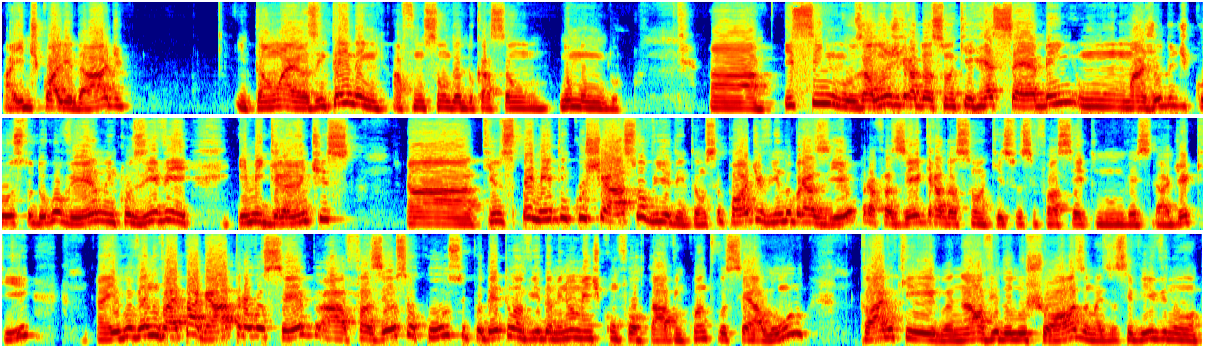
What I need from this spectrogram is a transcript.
a ir de qualidade. Então, é, elas entendem a função da educação no mundo. Ah, e sim, os alunos de graduação aqui recebem uma ajuda de custo do governo, inclusive imigrantes, ah, que os permitem custear a sua vida. Então, você pode vir do Brasil para fazer graduação aqui, se você for aceito numa universidade aqui, aí o governo vai pagar para você ah, fazer o seu curso e poder ter uma vida minimamente confortável enquanto você é aluno. Claro que não é uma vida luxuosa, mas você vive no,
